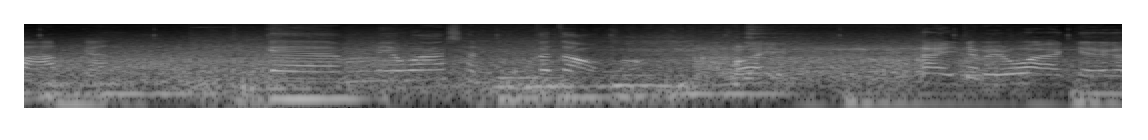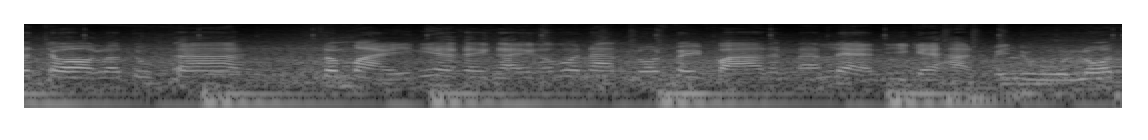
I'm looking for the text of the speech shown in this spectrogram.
ฟ้าเหมือนกัน แกไม่ว่าฉันกระจอกเหรอ เฮ้ย ใครจะไปว่าแกกระจอกแล้วตุ๊กตา สมัยเนี่ยใครๆเขาก็นั่งรถไฟฟ้าทั้งนั้นแหละนี่แกหันไปดูรถ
